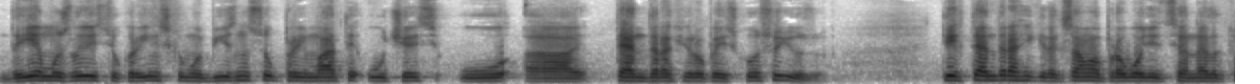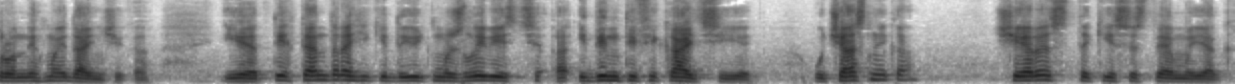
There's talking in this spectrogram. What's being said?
дає можливість українському бізнесу приймати участь у тендерах Європейського Союзу. Тих тендерах, які так само проводяться на електронних майданчиках, і тих тендерах, які дають можливість ідентифікації учасника через такі системи, як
